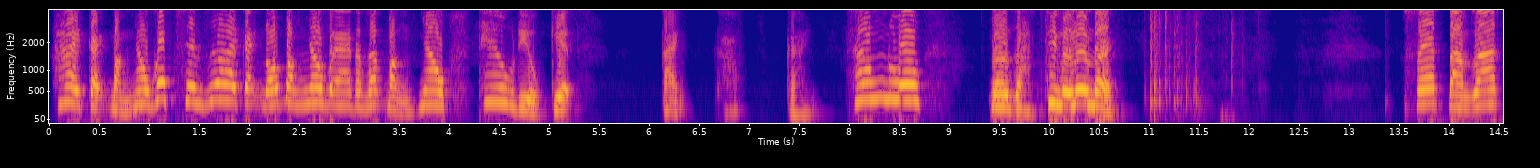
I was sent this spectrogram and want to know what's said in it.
Hai cạnh bằng nhau, góc xen giữa hai cạnh đó bằng nhau vậy hai tam giác bằng nhau theo điều kiện cạnh góc cạnh. Xong đúng không? Đơn giản, trình bày luôn đây. Xét tam giác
